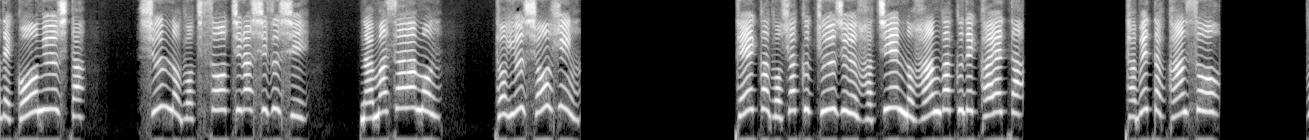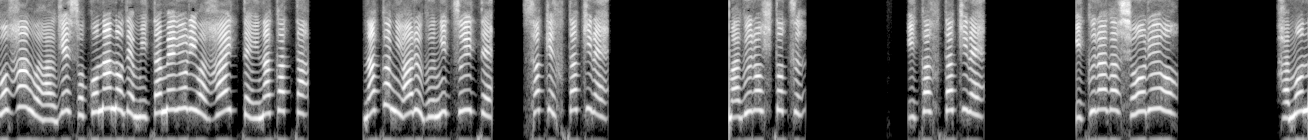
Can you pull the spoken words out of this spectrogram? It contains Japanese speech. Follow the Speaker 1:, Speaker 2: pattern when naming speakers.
Speaker 1: ーで購入した、旬のごちそうちらし寿司、生サーモン、という商品。定価598円の半額で買えた。食べた感想。ご飯は揚げ底なので見た目よりは入っていなかった。中にある具について、鮭2切れ、マグロ1つ、イカ2切れ、イクラが少量。葉物は、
